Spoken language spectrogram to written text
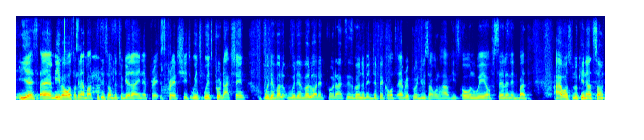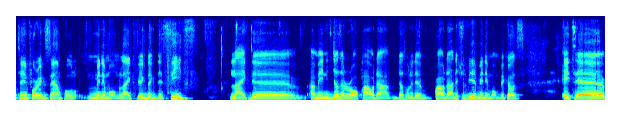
Yes, um, Eva was talking about putting something together in a spreadsheet. With with production, with value, with value-added products, it's going to be difficult. Every producer will have his own way of selling it. But I was looking at something, for example, minimum, like the, the seeds, like the, I mean, just a raw powder, just only the powder. There should be a minimum because it. Uh,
